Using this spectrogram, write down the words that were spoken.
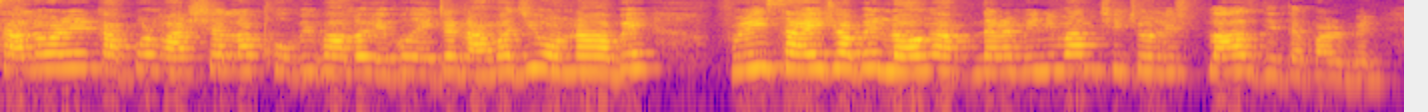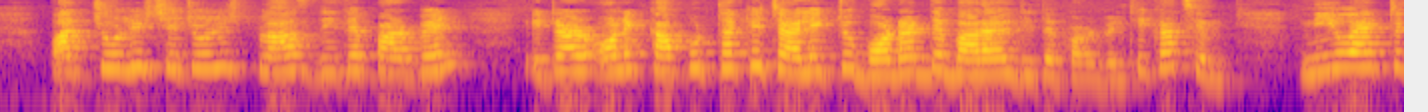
সালোয়ারের কাপড় মার্শাল্লাহ খুবই ভালো এবং এটা নামাজি ওনা হবে ফ্রি সাইজ হবে লং আপনারা মিনিমাম ছেচল্লিশ প্লাস দিতে পারবেন। পাঁচচল্লিশ, ছেচল্লিশ প্লাস দিতে পারবেন। এটার অনেক কাপড় থাকে, চাইলে একটু বর্ডার দিয়ে বাড়ায়ও দিতে পারবেন, ঠিক আছে? নিউ একটা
